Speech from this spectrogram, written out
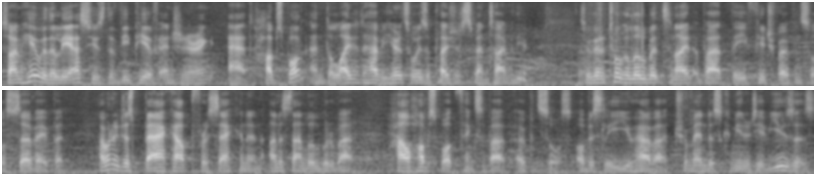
So I'm here with Elias, who's the VP of Engineering at HubSpot, and delighted to have you here. It's always a pleasure to spend time with you. So we're going to talk a little bit tonight about the Future of Open Source survey, but I want to just back up for a second and understand a little bit about how HubSpot thinks about open source. Obviously, you have a tremendous community of users,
